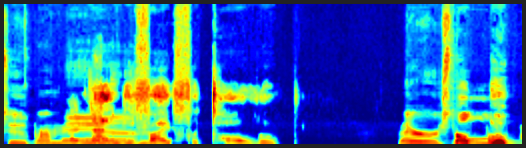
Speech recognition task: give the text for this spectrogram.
Superman. A 95 foot tall loop. There's the loop.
